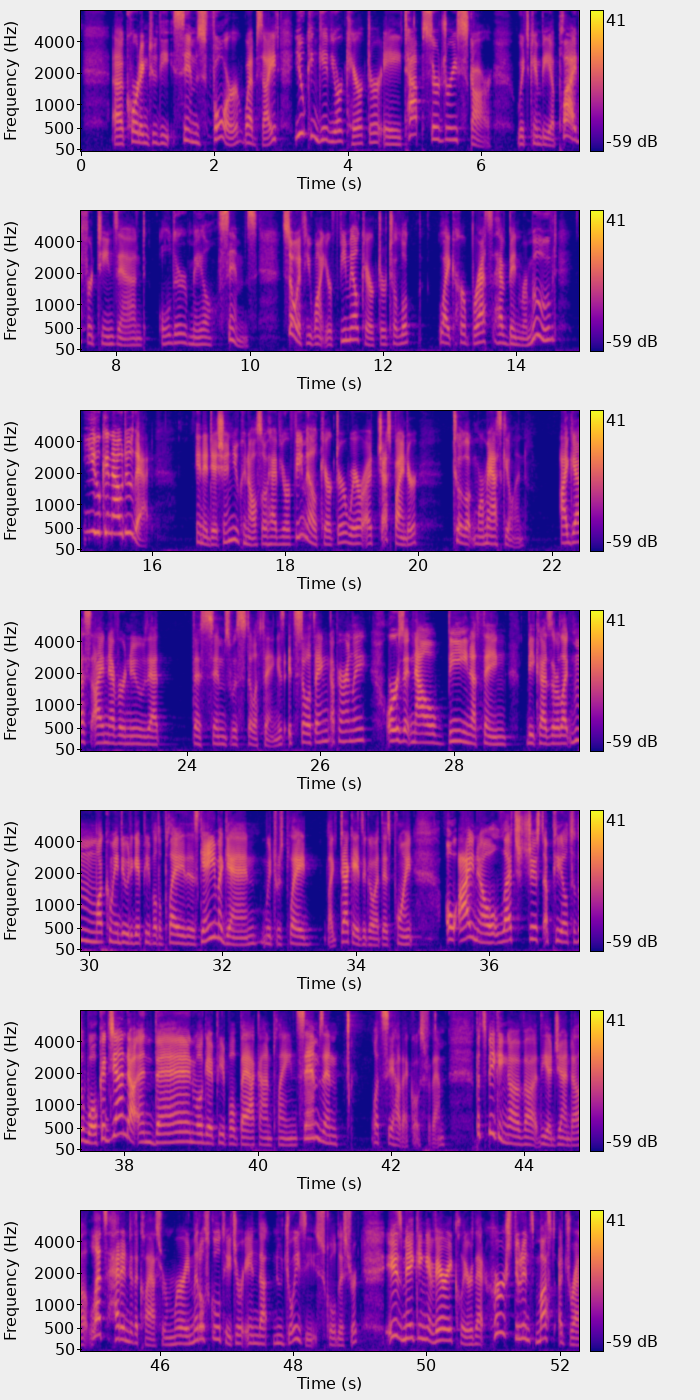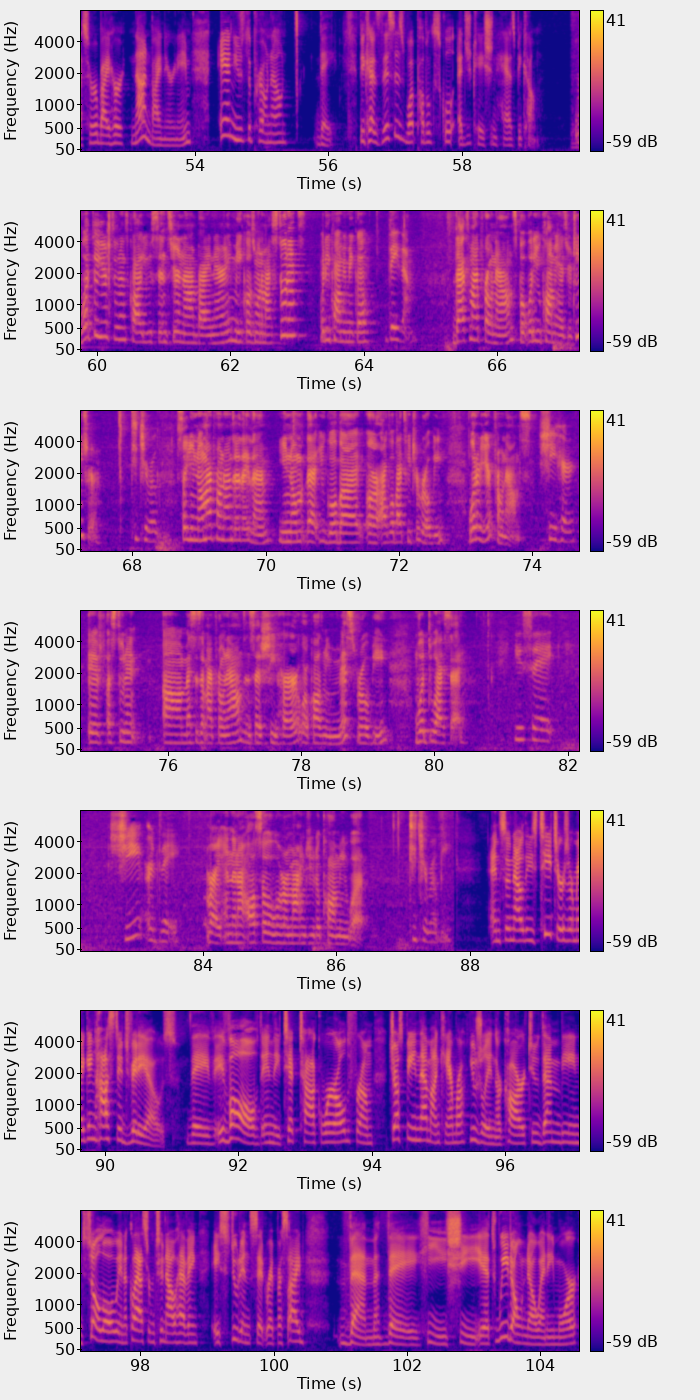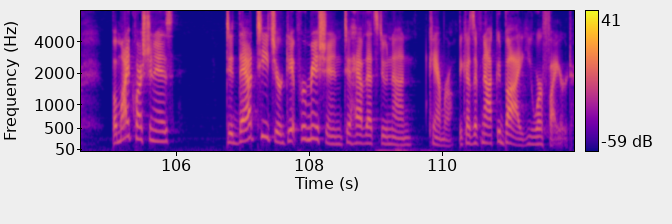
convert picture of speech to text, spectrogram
According to the Sims 4 website, you can give your character a top surgery scar, which can be applied for teens and older male Sims. So if you want your female character to look like her breasts have been removed, you can now do that. In addition, you can also have your female character wear a chest binder to look more masculine. I guess I never knew that The Sims was still a thing. Is it still a thing, apparently? Or is it now being a thing because they're like, hmm, what can we do to get people to play this game again, which was played like decades ago at this point? Oh, I know, let's just appeal to the woke agenda and then we'll get people back on playing Sims and Let's see how that goes for them. But speaking of uh, the agenda, let's head into the classroom where a middle school teacher in the New Jersey School District is making it very clear that her students must address her by her non binary name and use the pronoun they, because this is what public school education has become. What do your students call you since you're non binary? Miko's one of my students. What do you call me, Miko? They, them. That's my pronouns, but what do you call me as your teacher? Teacher Roby. So you know my pronouns are they, them. You know that you go by, or I go by Teacher Roby. What are your pronouns? She, her. If a student um, messes up my pronouns and says she, her, or calls me Miss Roby, what do I say? You say she or they. Right, and then I also will remind you to call me what? Teacher Roby. And so now these teachers are making hostage videos. They've evolved in the TikTok world from just being them on camera, usually in their car, to them being solo in a classroom, to now having a student sit right beside them, they, he, she, it. We don't know anymore. But my question is did that teacher get permission to have that student on camera? Because if not, goodbye, you are fired.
